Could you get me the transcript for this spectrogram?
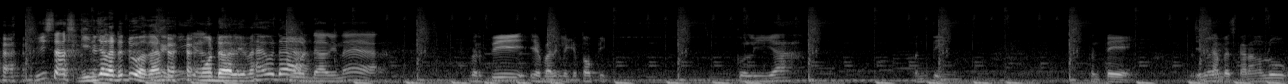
Bisa. ginjal ada dua kan Iya. modalin aja udah Modalin aja. berarti ya balik lagi ke topik kuliah penting penting jadi Sesuai. sampai sekarang lu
